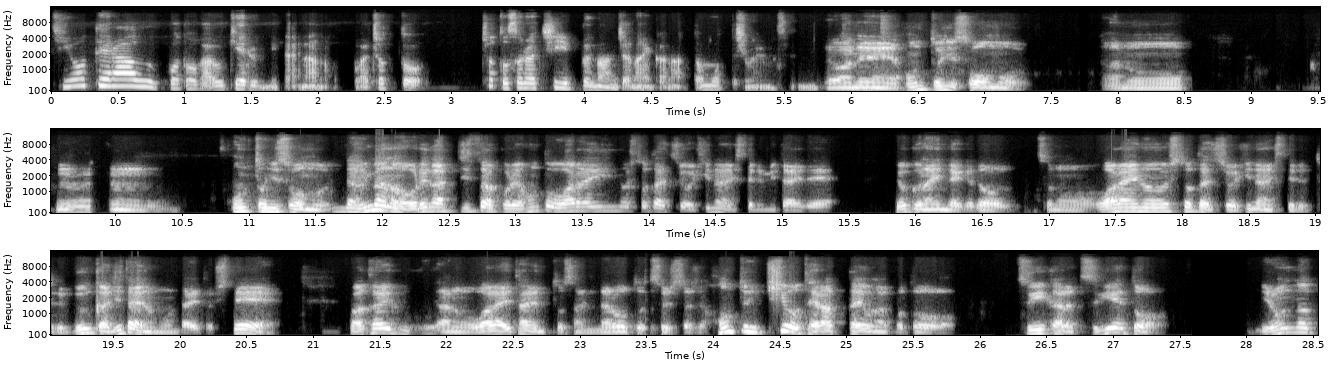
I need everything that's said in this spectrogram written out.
気をてらうことが受けるみたいなのは、ちょっと、ちょっとそれはチープなんじゃないかなと思ってしまいますよね。それはね、本当にそう思う。あの、うん、うん、本当にそう思う。だから今の俺が実はこれ本当お笑いの人たちを非難してるみたいで、よくないんだけど、そのお笑いの人たちを非難してるっていう文化自体の問題として、若いあのお笑いタレントさんになろうとする人たちは本当に木をてらったようなことを次から次へといろんな、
